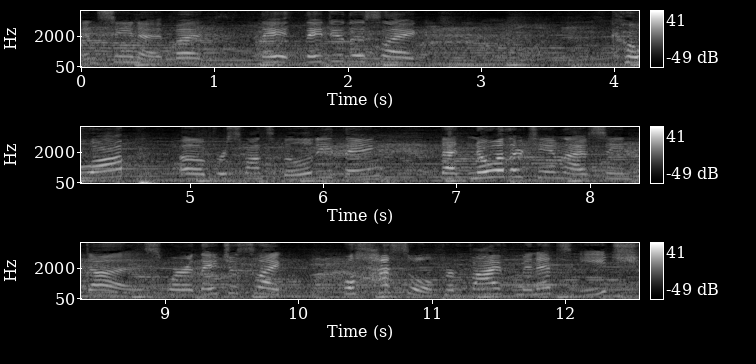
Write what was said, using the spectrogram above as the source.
and seen it. But they they do this like co-op of responsibility thing that no other team that I've seen does, where they just like will hustle for five minutes each,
